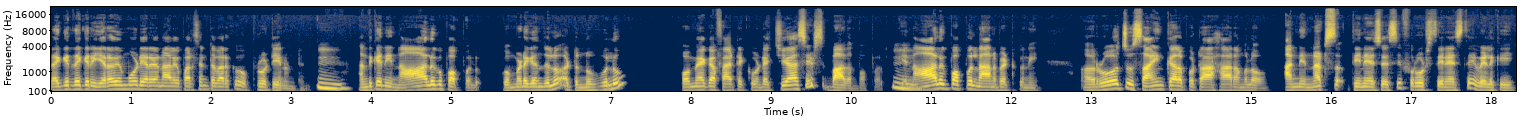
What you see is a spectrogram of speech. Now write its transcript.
దగ్గర దగ్గర ఇరవై మూడు ఇరవై నాలుగు పర్సెంట్ వరకు ప్రోటీన్ ఉంటుంది. అందుకని నాలుగు పప్పులు గుమ్మడి గింజలు అటు నువ్వులు ఒమేగా ఫ్యాట్ ఎక్కువ ఉండే చియా సీడ్స్ బాదం పప్పులు. ఈ. నాలుగు పప్పులు నానబెట్టుకుని రోజు సాయంకాల పూట ఆహారంలో అన్ని నట్స్ తినేసేసి ఫ్రూట్స్ తినేస్తే వీళ్ళకి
